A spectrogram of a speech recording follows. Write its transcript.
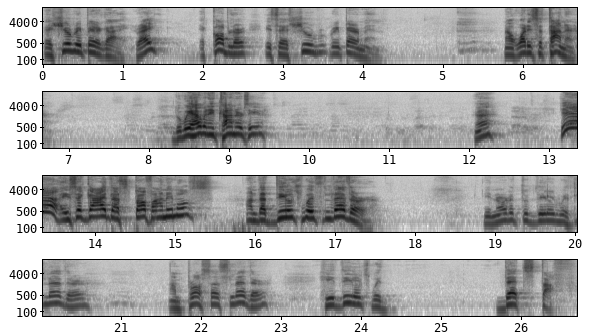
A shoe repair guy, right? A cobbler is a shoe repairman. Now, what is a tanner? Do we have any tanners here? Huh? Yeah, it's a guy that stuffs animals and that deals with leather. In order to deal with leather and process leather, he deals with dead stuff.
